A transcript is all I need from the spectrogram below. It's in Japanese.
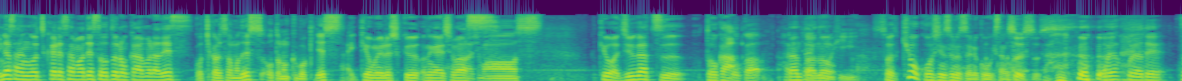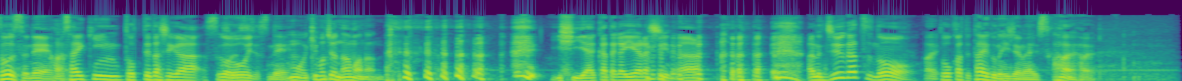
皆さんお疲れ様です。音の河村です。お疲れ様です。音の久保木です。はい、今日もよろしくお願いしお願いします。ます。今日は10月10日。10日はいなんとあのそう、今日更新するんですよね、小木さんが。そうです、そうです。ほやほやで。そうですよね。もう最近、取って出しがすごい多いですね。もう気持ちは生なんで。いや、方がいやらしいな。あの、10月のはい10日って体育の日じゃないですか。はいは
